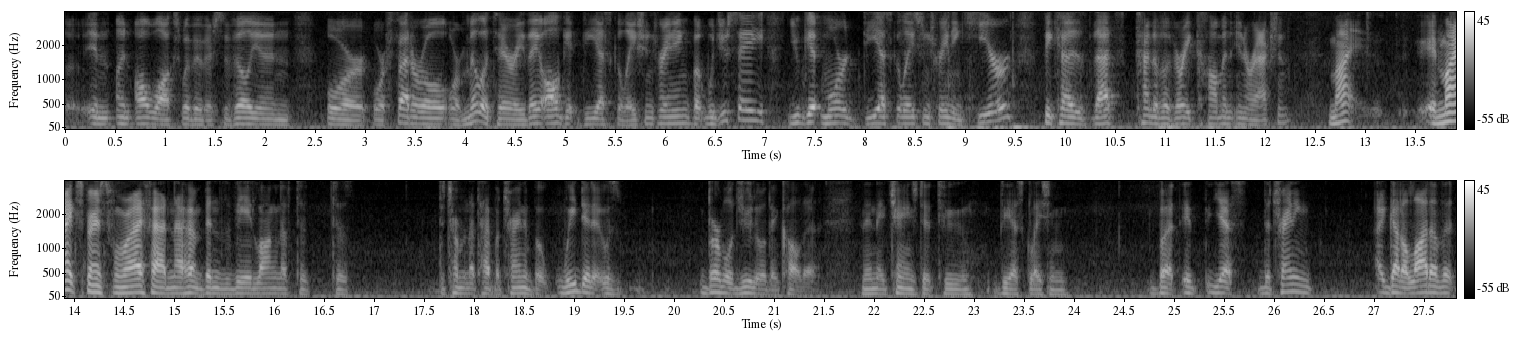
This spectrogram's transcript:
uh, in, in all walks, whether they're civilian or or federal or military, they all get de-escalation training. But would you say you get more de-escalation training here because that's kind of a very common interaction? my in my experience from what I've had, and I haven't been to the VA long enough to, to determine that type of training, but we did it, it was verbal judo they called it, and then they changed it to de-escalation. But it yes, the training, I got a lot of it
